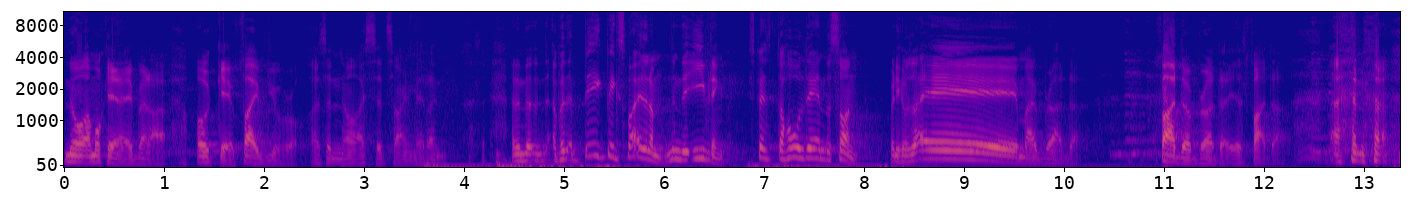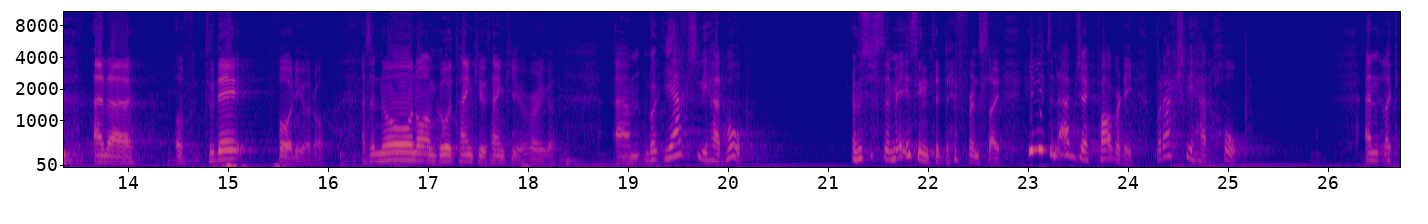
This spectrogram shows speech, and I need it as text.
No, I'm okay. I better. Okay, five euro. I said no. I said sorry, mate. I, and then the, I put a big, big smile on him. in the evening, he spent the whole day in the sun. When he goes, hey, my brother, father, brother, yes, father, and uh, and uh, of today, four euro. I said no, no, I'm good. Thank you, thank you. You're very good. Um, but he actually had hope. It was just amazing the difference. Like he lived in abject poverty, but actually had hope. And like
